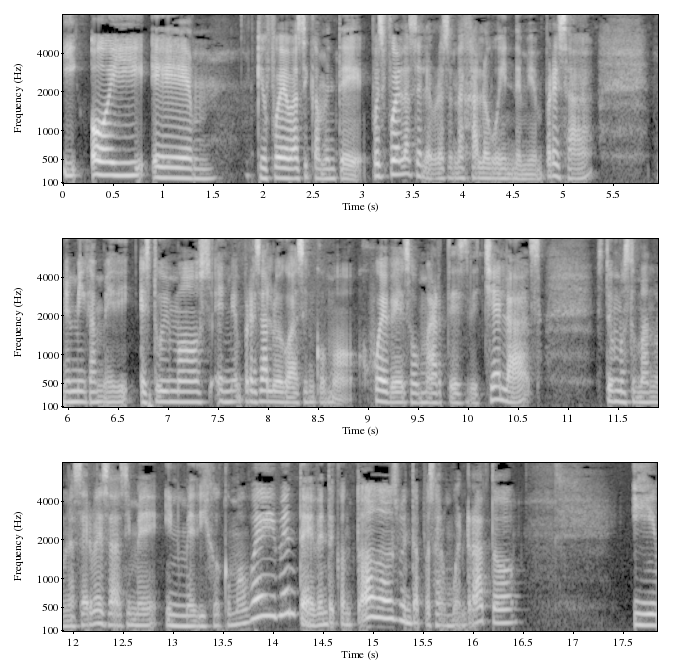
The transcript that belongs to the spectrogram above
Y hoy... Eh, que fue básicamente, pues fue la celebración de Halloween de mi empresa. Mi amiga me estuvimos en mi empresa, luego hacen como jueves o martes de chelas. Estuvimos tomando unas cervezas y me, y me dijo como, güey, vente, vente con todos, vente a pasar un buen rato. Y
